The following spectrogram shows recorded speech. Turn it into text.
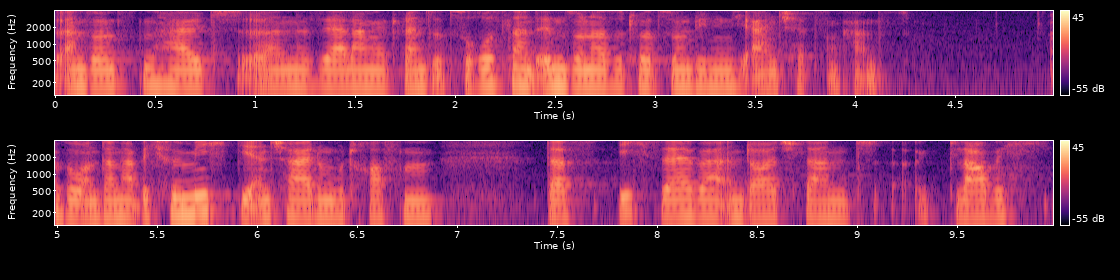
ansonsten halt äh, eine sehr lange Grenze zu Russland in so einer Situation, die du nicht einschätzen kannst. So, und dann habe ich für mich die Entscheidung getroffen, dass ich selber in Deutschland, glaube ich,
